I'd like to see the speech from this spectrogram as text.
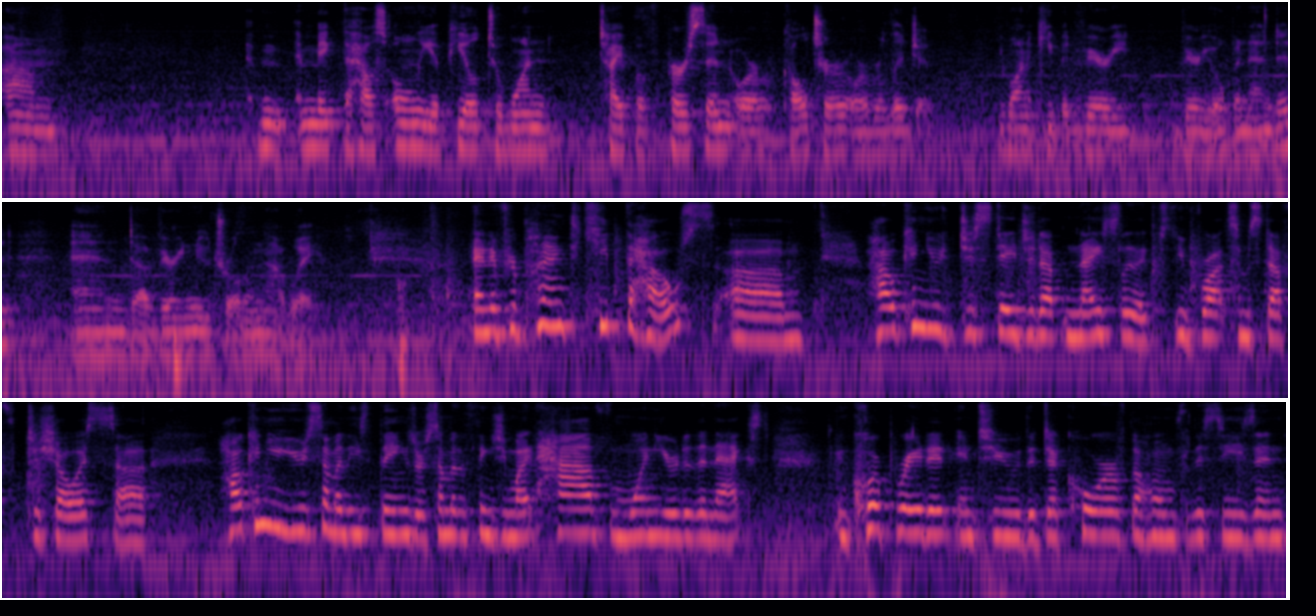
um, m- make the house only appeal to one type of person or culture or religion. You want to keep it very, very open ended and uh, very neutral in that way. And if you're planning to keep the house, um, how can you just stage it up nicely? Like you brought some stuff to show us. Uh, how can you use some of these things or some of the things you might have from one year to the next, incorporate it into the decor of the home for the season,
